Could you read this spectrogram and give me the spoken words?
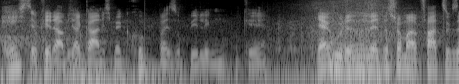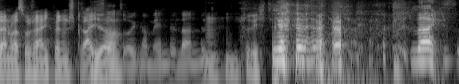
Echt? Okay, da habe ich halt gar nicht mehr geguckt bei so billigen. Okay. Ja gut, dann wird das schon mal ein Fahrzeug sein, was wahrscheinlich bei den Streichfahrzeugen am Ende landet. Mhm. Richtig. nice.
